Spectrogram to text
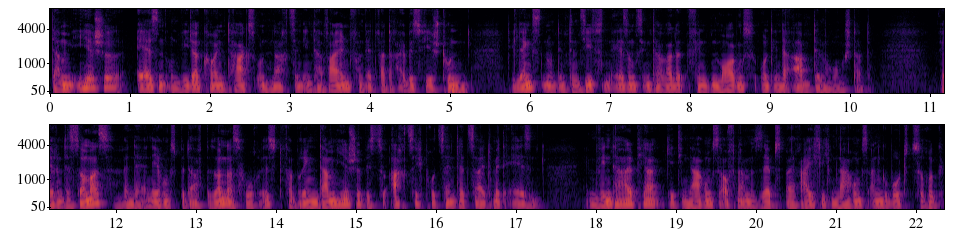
Dammhirsche äsen und wiederkäuen tags und nachts in Intervallen von etwa drei bis vier Stunden – die längsten und intensivsten Äsungsintervalle finden morgens und in der Abenddämmerung statt. Während des Sommers, wenn der Ernährungsbedarf besonders hoch ist, verbringen Dammhirsche bis zu 80 Prozent der Zeit mit Äsen. Im Winterhalbjahr geht die Nahrungsaufnahme selbst bei reichlichem Nahrungsangebot zurück.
